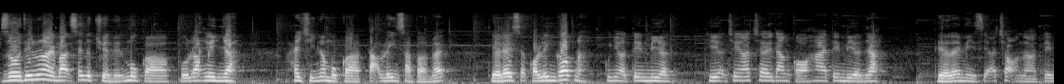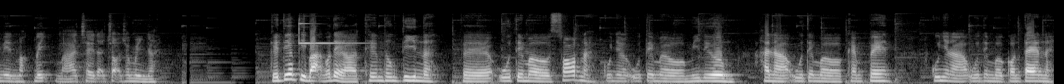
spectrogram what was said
Rồi thì lúc này bạn sẽ được chuyển đến mục uh, product link nha. Hay chính là mục uh, tạo link sản phẩm đấy. Thì ở đây sẽ có link gốc này cũng như là tên miền. Thì hiện trên Archay đang có hai tên miền nha. Thì ở đây mình sẽ chọn uh, tên miền mặc định mà Archay đã chọn cho mình này. Kế tiếp thì bạn có thể uh, thêm thông tin này về UTM short này cũng như là UTM medium hay là UTM campaign cũng như là UTM content này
